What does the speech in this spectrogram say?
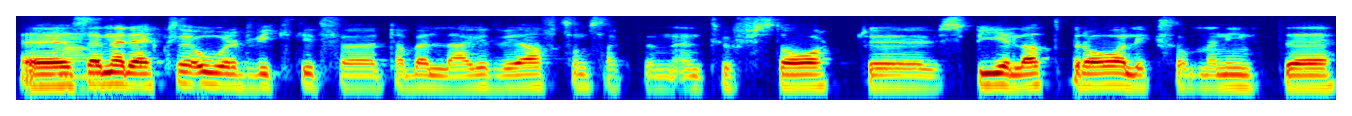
Eh. Sen är det också oerhört viktigt för tabelläget. Vi har haft som sagt en, en tuff start, eh, spelat bra liksom, men inte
